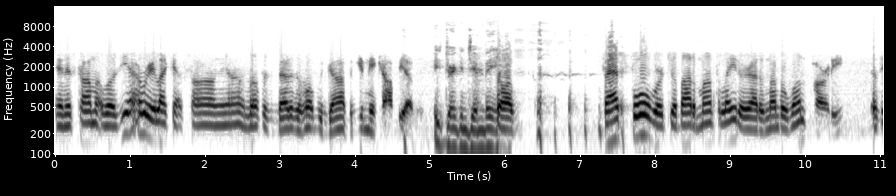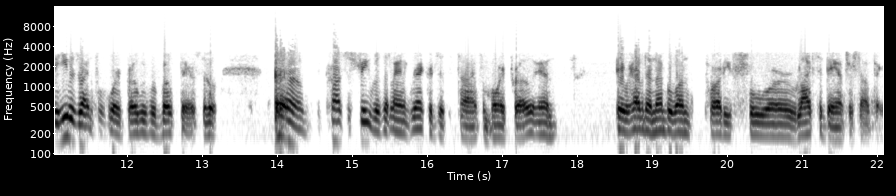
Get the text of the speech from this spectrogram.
and his comment was, "Yeah, I really like that song. You know, I don't know if it's better than what we got, but give me a copy of it." He's drinking Jim Beam. So fast forward to about a month later at a number one party, because he was writing for Hori Pro. We were both there. So across the street was Atlantic Records at the time from Hori Pro, and they were having a number one party for Life's a Dance or something.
